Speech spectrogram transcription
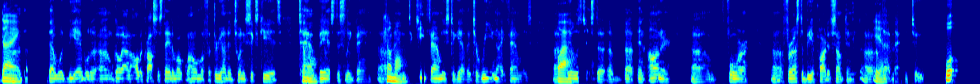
Dang that would be able to um, go out all across the state of Oklahoma for 326 kids to Come have on. beds to sleep in. Uh, Come on. To keep families together, to reunite families. Uh, wow. It was just a, a, a an honor um, for uh, for us to be a part of something uh, yeah. of that magnitude. Well,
